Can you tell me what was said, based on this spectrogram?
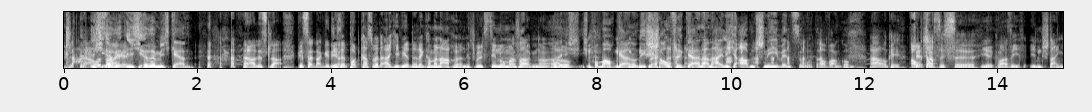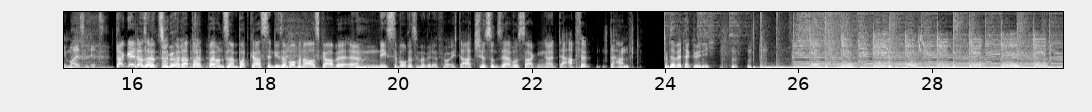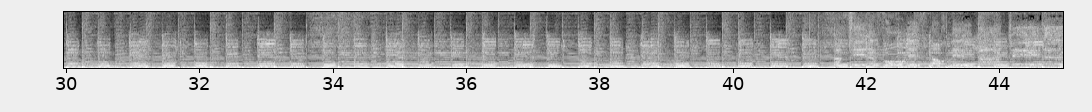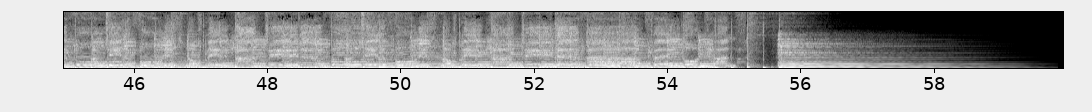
Klare Ich Aussage. irre, ich irre mich gern. Alles klar. Christian, danke dir. Dieser Podcast wird archiviert, ne? den kann man nachhören. Ich will es dir nur mal sagen. Ne? Nein, ich, ich komme auch gerne und ich schaufel gerne an Heiligabend Schnee, wenn es so drauf ankommt. ah, okay. Auch Sehr das ist äh, hier quasi in Stein gemeißelt jetzt. Danke, dass ihr zugehört habt heute bei unserem Podcast in dieser Wochenausgabe. Ähm, nächste Woche sind wir wieder für euch da. Tschüss und Servus sagen äh, der Apfel. Der Hanft. Und der Wetterkönig.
